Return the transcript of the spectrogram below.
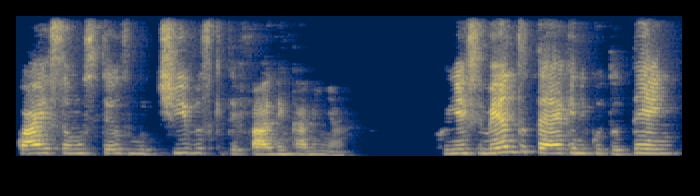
Quais são os teus motivos que te fazem caminhar? Conhecimento técnico tu tem,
